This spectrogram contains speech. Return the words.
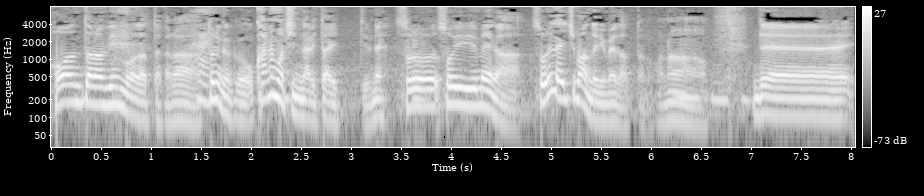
本当の貧乏だったから、はい。とにかくお金持ちになりたいっていうね。それを、そういう夢がそれが一番の夢だったのかな、で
